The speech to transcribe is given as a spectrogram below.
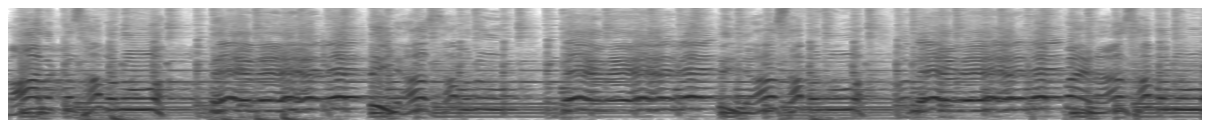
ਮਾਲਕ ਸਭ ਨੂੰ ਦੇਵੇ ਦੇ ਧੀਆਂ ਸਭ ਨੂੰ ਦੇਵੇ ਦੇ ਧੀਆਂ ਸਭ ਨੂੰ ਦੇਵੇ ਦੇ ਭੈਣਾਂ ਸਭ ਨੂੰ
